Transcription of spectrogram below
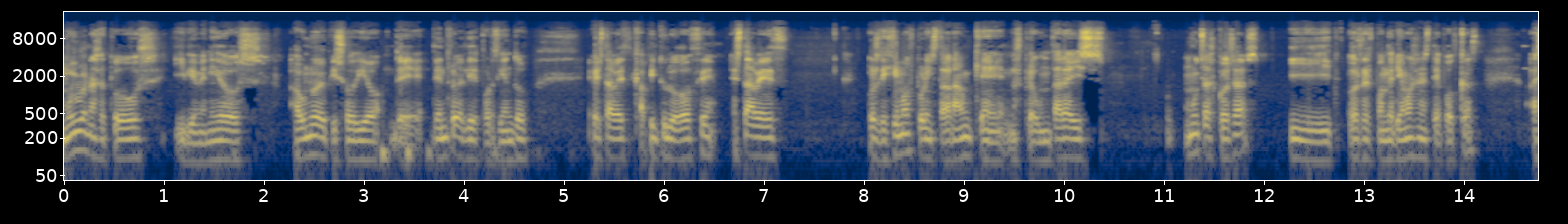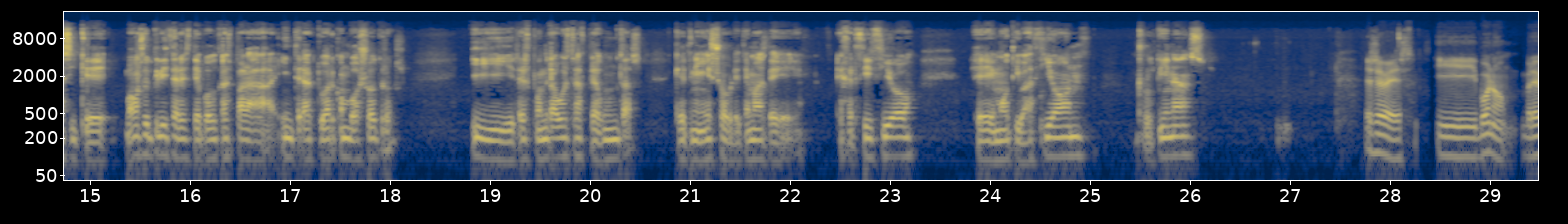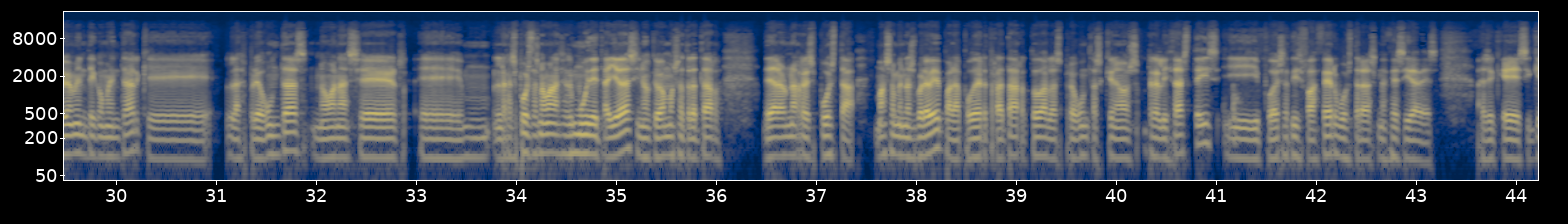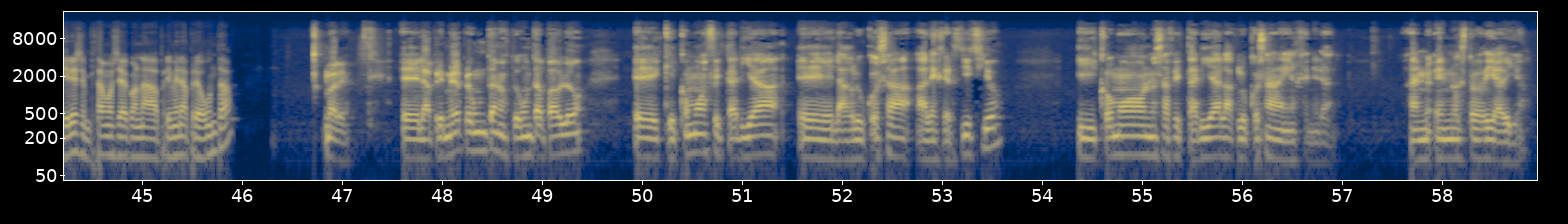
Muy buenas a todos y bienvenidos a un nuevo episodio de Dentro del 10%, esta vez capítulo 12. Esta vez os dijimos por Instagram que nos preguntarais muchas cosas y os responderíamos en este podcast. Así que vamos a utilizar este podcast para interactuar con vosotros y responder a vuestras preguntas que tenéis sobre temas de ejercicio, eh, motivación, rutinas. Eso es. Y bueno, brevemente comentar que las preguntas no van a ser, eh, las respuestas no van a ser muy detalladas, sino que vamos a tratar de dar una respuesta más o menos breve para poder tratar todas las preguntas que nos realizasteis y poder satisfacer vuestras necesidades. Así que si quieres, empezamos ya con la primera pregunta. Vale. Eh, la primera pregunta nos pregunta Pablo eh, que cómo afectaría la glucosa al ejercicio y cómo nos afectaría la glucosa en general en, nuestro día a día.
